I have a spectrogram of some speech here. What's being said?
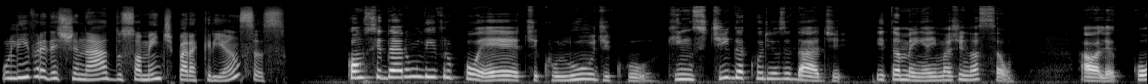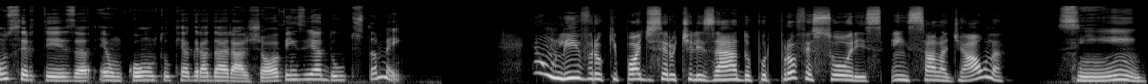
O livro é destinado somente para crianças? Considero um livro poético, lúdico, que instiga a curiosidade e também a imaginação. Olha, com certeza é um conto que agradará jovens e adultos também. É um livro que pode ser utilizado por professores em sala de aula? Sim,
